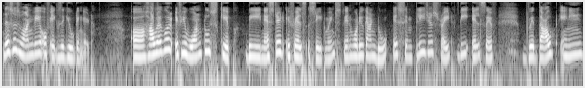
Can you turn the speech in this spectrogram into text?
This is one way of executing it. Uh, however, if you want to skip the nested if else statements, then what you can do is simply just write the else if without any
